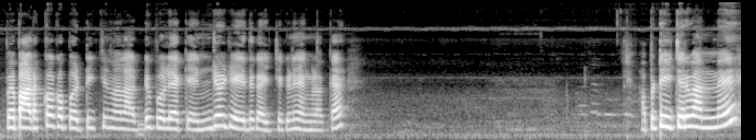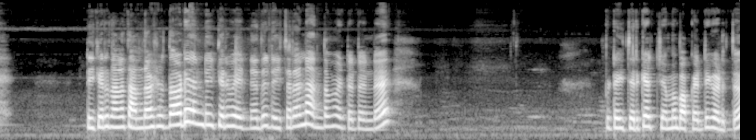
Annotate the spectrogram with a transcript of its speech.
ഇപ്പോൾ പടക്കമൊക്കെ പൊട്ടിച്ച് നല്ല അടിപൊളിയാക്കി എൻജോയ് ചെയ്ത് കഴിച്ചിരിക്കണ് ഞങ്ങളൊക്കെ. അപ്പോൾ ടീച്ചർ വന്ന് ടീച്ചർ നല്ല സന്തോഷത്തോടെയാണ് ടീച്ചർ വരുന്നത്. ടീച്ചർ തന്നെ അന്തം വിട്ടിട്ടുണ്ട്. ഇപ്പോൾ ടീച്ചർക്ക് എം ബക്കറ്റ് കൊടുത്തു.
